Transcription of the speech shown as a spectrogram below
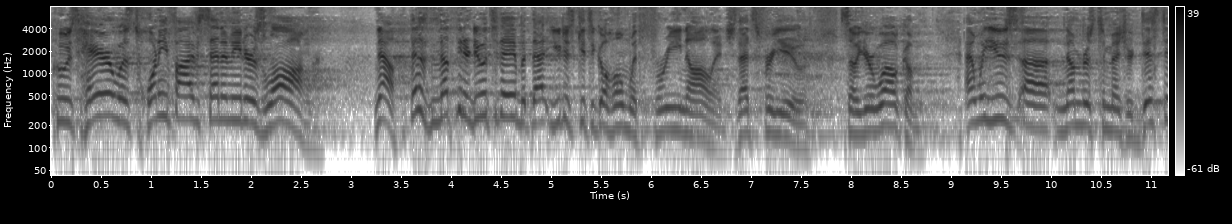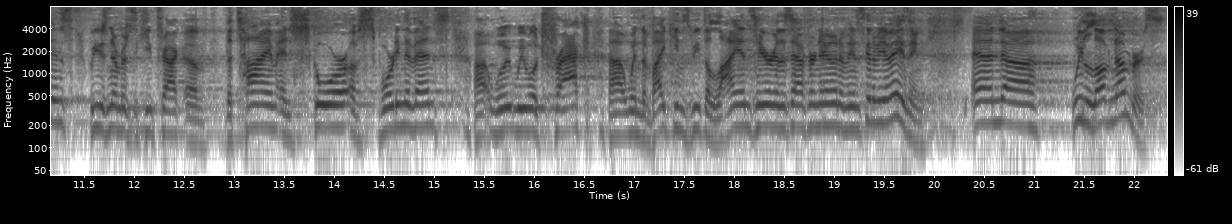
whose hair was 25 centimeters long. Now, that has nothing to do with today, but that you just get to go home with free knowledge. That's for you. So you're welcome. And we use uh, numbers to measure distance. We use numbers to keep track of the time and score of sporting events. Uh, we, we, will track uh, when the Vikings beat the Lions here this afternoon. I mean, it's going to be amazing. And uh, we love numbers.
